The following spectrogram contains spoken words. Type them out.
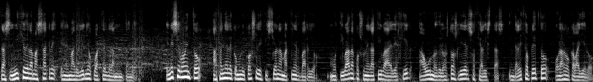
tras el inicio de la masacre en el madrileño cuartel de la montaña. En ese momento, Azaña le comunicó su decisión a Martínez Barrio, motivada por su negativa a elegir a uno de los dos líderes socialistas, Indalecio Preto o Largo Caballero,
